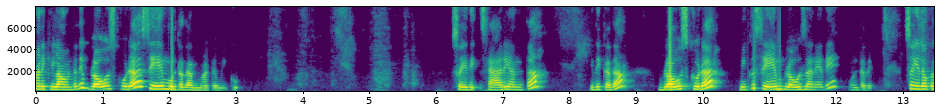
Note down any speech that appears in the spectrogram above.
మనకి ఇలా ఉంటుంది. బ్లౌజ్ కూడా సేమ్ ఉంటుంది అనమాట మీకు. సో ఇది శారీ అంతా. ఇది కదా. బ్లౌజ్ కూడా మీకు సేమ్ బ్లౌజ్ అనేది ఉంటుంది. సో ఇది ఒక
